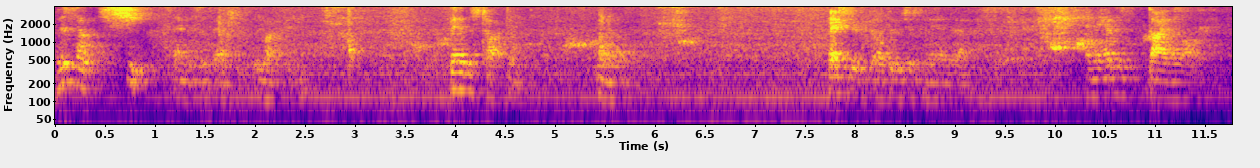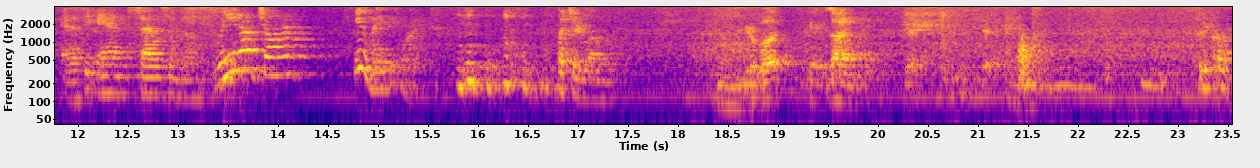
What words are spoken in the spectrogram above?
And this is how cheap Samuelson's answer is, in my opinion. They had this talking, you know. Felt it was just an up. And they had this dialogue. And at the end, Samuelson goes, well, you know, John, you may be right. But you're lonely. You're what? You're lonely. Pretty cool.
